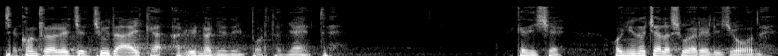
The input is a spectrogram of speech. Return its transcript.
Se è contro la legge giudaica a lui non gliene importa niente. Perché dice ognuno ha la sua religione.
